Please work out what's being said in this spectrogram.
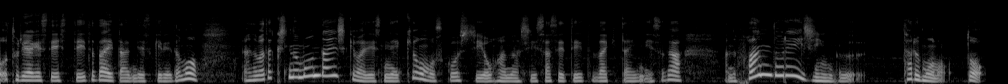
を取り上げさせていただいたんですけれどもあの私の問題意識はですね今日も少しお話しさせていただきたいんですがあのファンドレイジングたるものと、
